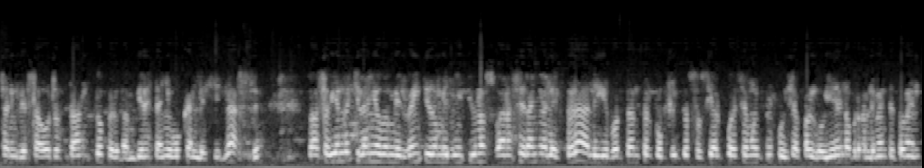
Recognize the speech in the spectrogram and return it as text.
se han ingresado otros tantos, pero también este año buscan legislarse. Están sabiendo que el año 2020 y 2021 van a ser año electoral y que por tanto el conflicto social puede ser muy perjudicial para el gobierno, probablemente tomen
